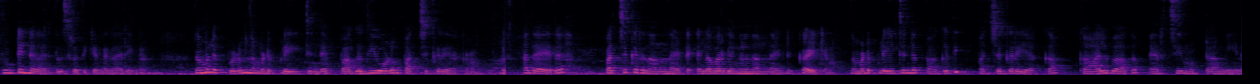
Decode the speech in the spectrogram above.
ഫുഡിന്റെ കാര്യത്തിൽ ശ്രദ്ധിക്കേണ്ട കാര്യങ്ങൾ. നമ്മളെപ്പോഴും നമ്മുടെ പ്ലേറ്റിന്റെ പകുതിയോളം പച്ചക്കറി ആക്കണം. അതായത് പച്ചക്കറി നന്നായിട്ട് ഇലവർഗങ്ങൾ നന്നായിട്ട് കഴിക്കണം. നമ്മുടെ പ്ലേറ്റിന്റെ പകുതി പച്ചക്കറിയാക്കുക കാൽഭാഗം ഇറച്ചി മുട്ട മീൻ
